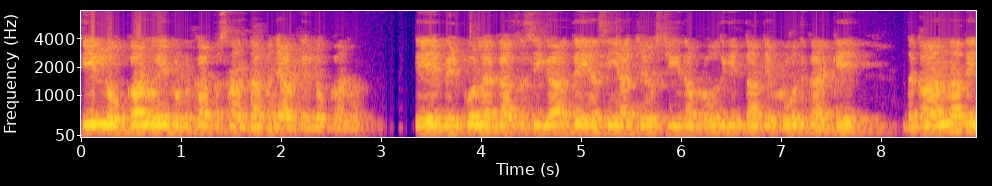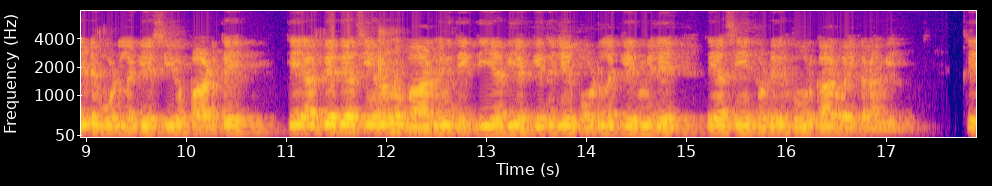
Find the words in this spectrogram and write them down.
ਕਿ ਲੋਕਾਂ ਨੂੰ ਇਹ ਗੁਟਕਾ ਪਸੰਦ ਆ ਪੰਜਾਬ ਦੇ ਲੋਕਾਂ ਨੂੰ। ਤੇ ਬਿਲਕੁਲ ਗਲਤ ਸੀਗਾ ਤੇ ਅਸੀਂ ਅੱਜ ਉਸ ਚੀਜ਼ ਦਾ ਵਿਰੋਧ ਕੀਤਾ ਤੇ ਵਿਰੋਧ ਕਰਕੇ ਦੁਕਾਨਾਂ ਤੇ ਜਿਹੜੇ ਬੋਰਡ ਲੱਗੇ ਸੀ ਉਹ ਪਾੜਤੇ ਤੇ ਅੱਗੇ ਤੇ ਅਸੀਂ ਉਹਨਾਂ ਨੂੰ ਵਾਰਨਿੰਗ ਦਿੱਤੀ ਹੈ ਵੀ ਅੱਗੇ ਤੇ ਜੇ ਬੋਰਡ ਲੱਗੇ ਮਿਲੇ ਤੇ ਅਸੀਂ ਤੁਹਾਡੇ ਤੇ ਹੋਰ ਕਾਰਵਾਈ ਕਰਾਂਗੇ। ਤੇ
